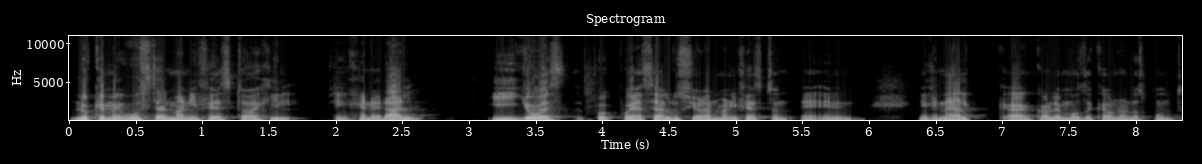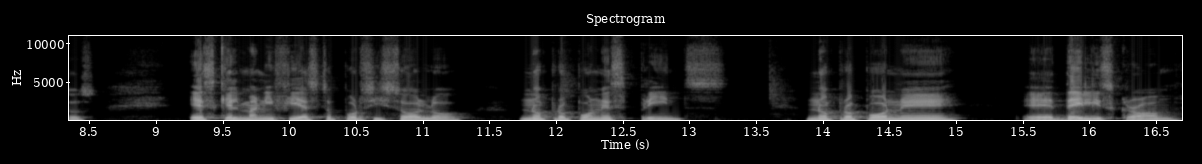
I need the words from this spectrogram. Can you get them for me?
Lo que me gusta del manifiesto ágil en general, y yo voy a hacer alusión al manifiesto en, en general, aunque hablemos de cada uno de los puntos, es que el manifiesto por sí solo no propone sprints, no propone eh, daily scrum,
